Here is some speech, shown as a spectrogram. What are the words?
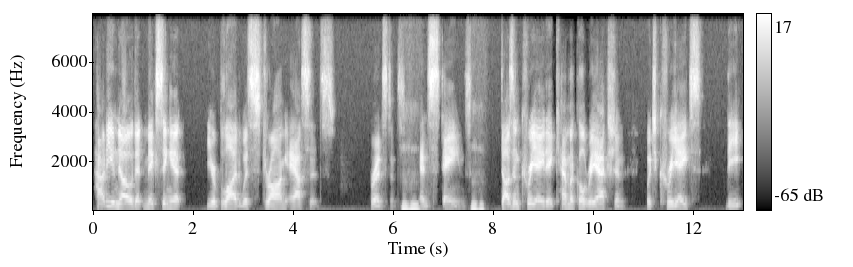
how do you know that mixing it your blood with strong acids, for instance, Mhm. and stains Mhm. doesn't create a chemical reaction which creates the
